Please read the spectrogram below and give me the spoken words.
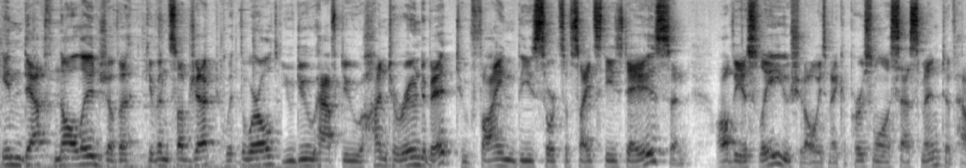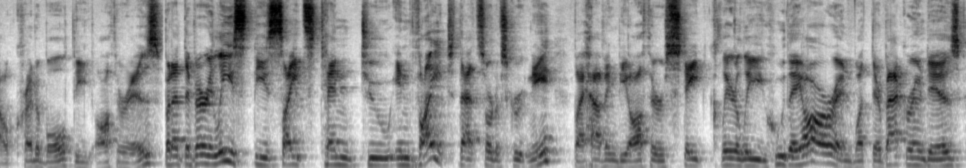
in-depth knowledge of a given subject with the world. You do have to hunt around a bit to find these sorts of sites these days, and Obviously, you should always make a personal assessment of how credible the author is, but at the very least, these sites tend to invite that sort of scrutiny by having the author state clearly who they are and what their background is,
